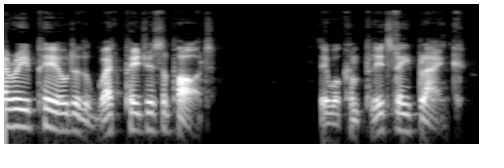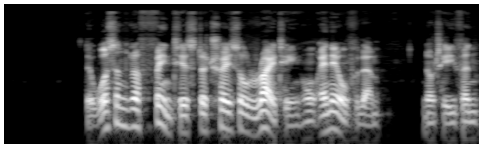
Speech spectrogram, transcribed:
Harry peeled the wet pages apart. They were completely blank. There wasn't the faintest trace of writing on any of them, not even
